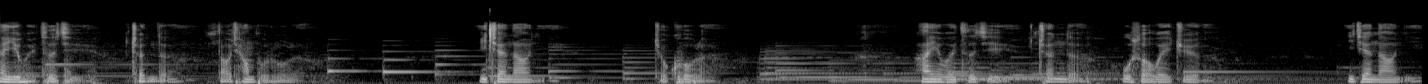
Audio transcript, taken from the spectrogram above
还以为自己真的刀枪不入了，一见到你就哭了；还以为自己真的无所畏惧了，一见到你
